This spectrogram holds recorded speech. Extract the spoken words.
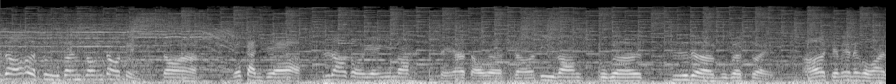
十到二十五分钟到顶，到了，有感觉啊，知道什么原因吗？等一下找个找个地方补个吃的，补个水。好，前面那个弯，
